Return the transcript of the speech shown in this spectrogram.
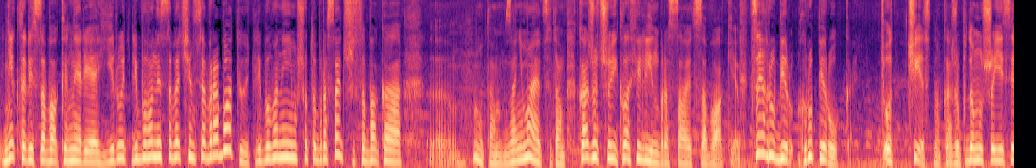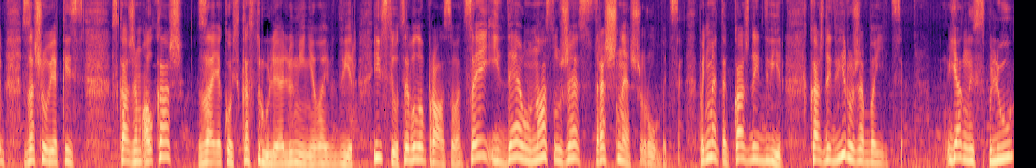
Некоторі собаки не реагують, либо вони себе чимось обрабатують, либо вони їм щось бросають, що собака ну, там, займається там. Кажуть, що і клофелін бросають собаки. Це групі, групіровка. От чесно кажу, тому що якщо б зайшов якийсь, скажімо, алкаш за якусь каструлі алюмінієвої в двір, і все, це було прасово. Це іде у нас уже страшне, що робиться. Понімаєте, кожний двір, кожний двір уже боїться. Я не сплю,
